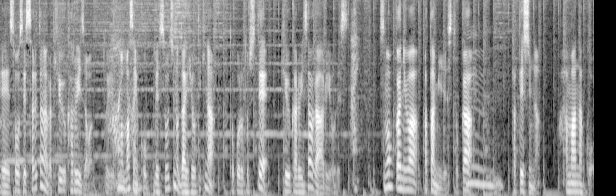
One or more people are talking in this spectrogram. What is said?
えー創設されたのが旧軽井沢という、はいまあ、まさにこう別荘地の代表的なところとして旧軽井沢があるようです、はいその他には熱海ですとか、うん。立科浜名湖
